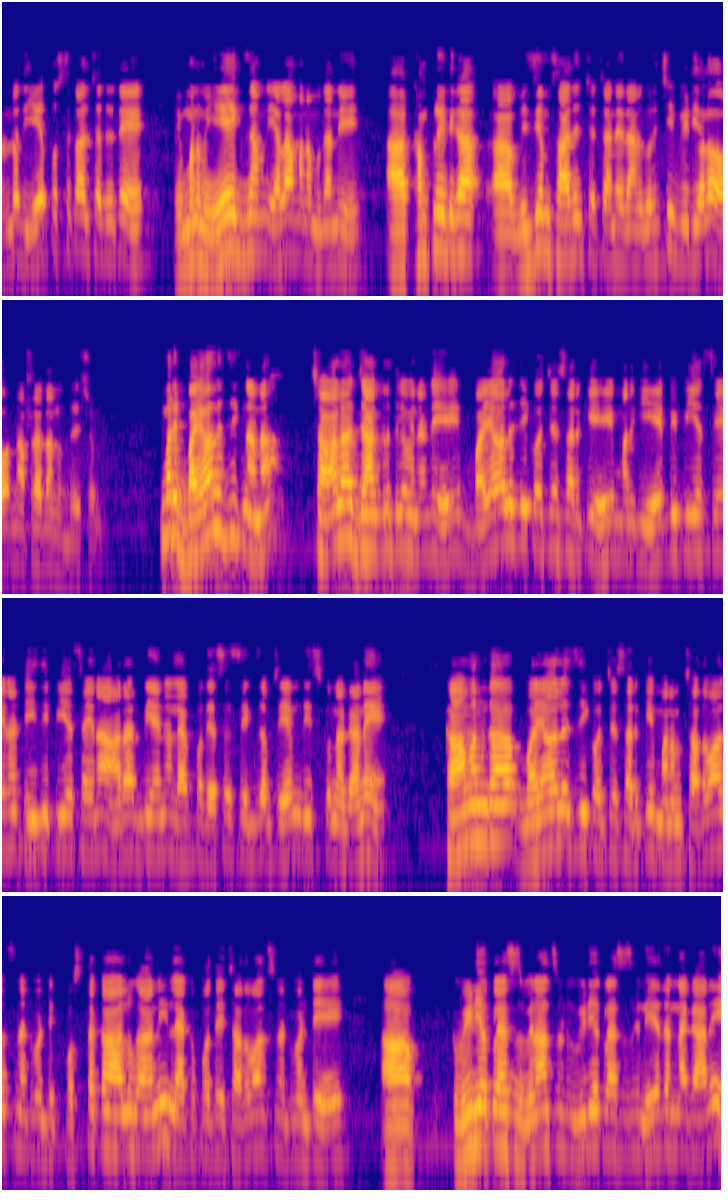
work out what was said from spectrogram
రెండోది ఏ పుస్తకాలు చదివితే మనం ఏ ఎగ్జామ్ని ఎలా మనం దాన్ని కంప్లీట్గా విజయం సాధించవచ్చు అనే దాని గురించి వీడియోలో నా ప్రధాన ఉద్దేశం. మరి బయాలజీకి నాన్న చాలా జాగ్రత్తగా వినండి. బయాలజీకి వచ్చేసరికి మనకి ఏపీపీఎస్సీ అయినా టీజీపీఎస్ అయినా ఆర్ఆర్బీ అయినా లేకపోతే ఎస్ఎస్సి ఎగ్జామ్స్ ఏం తీసుకున్నా కానీ కామన్గా బయాలజీకి వచ్చేసరికి మనం చదవాల్సినటువంటి పుస్తకాలు కానీ లేకపోతే చదవాల్సినటువంటి ఆ, వీడియో క్లాసెస్ వినాల్సిన వీడియో క్లాసెస్ ఏదన్నా కానీ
